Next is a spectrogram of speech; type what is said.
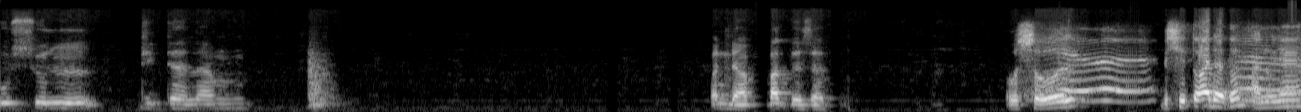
usul di dalam pendapat Ustaz. Usul. Di situ ada tuh anunya.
